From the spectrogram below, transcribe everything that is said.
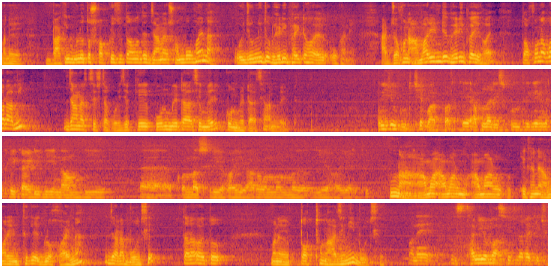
মানে বাকিগুলো তো সব কিছু তো আমাদের জানা সম্ভব হয় না ওই জন্যই তো ভেরিফাইটা হয় ওখানে। আর যখন আমার ইন্ডে ভেরিফাই হয় তখন আবার আমি জানার চেষ্টা করি যে কে কোন মেয়েটা আছে মেরিট কোন মেয়েটা আছে আনমেরিট অভিযোগ উঠছে বারবার আপনার স্কুল থেকে এখানে ফেক আইডি দিয়ে নাম দিয়ে কন্যাশ্রী হয় আরও অন্য অন্য ইয়ে হয় আর কি। না আমার আমার আমার এখানে আমার এন্ড থেকে এগুলো হয় না। যারা বলছে তারা হয়তো মানে তথ্য না জেনেই বলছে। মানে স্থানীয় বাসিন্দারা কিছু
